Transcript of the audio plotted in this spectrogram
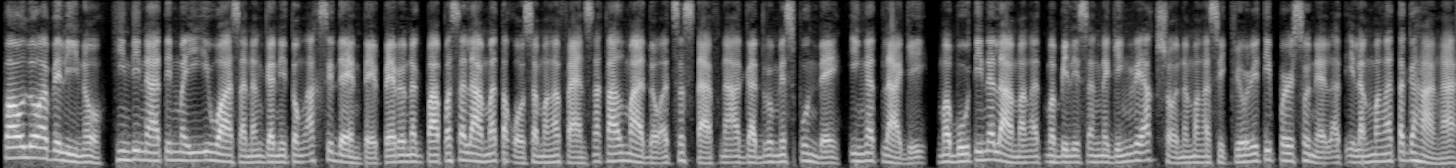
Paulo Avellino, hindi natin maiiwasan ang ganitong aksidente pero nagpapasalamat ako sa mga fans na kalmado at sa staff na agad rumisponde, ingat lagi, mabuti na lamang at mabilis ang naging reaksyon ng mga security personnel at ilang mga tagahanga,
